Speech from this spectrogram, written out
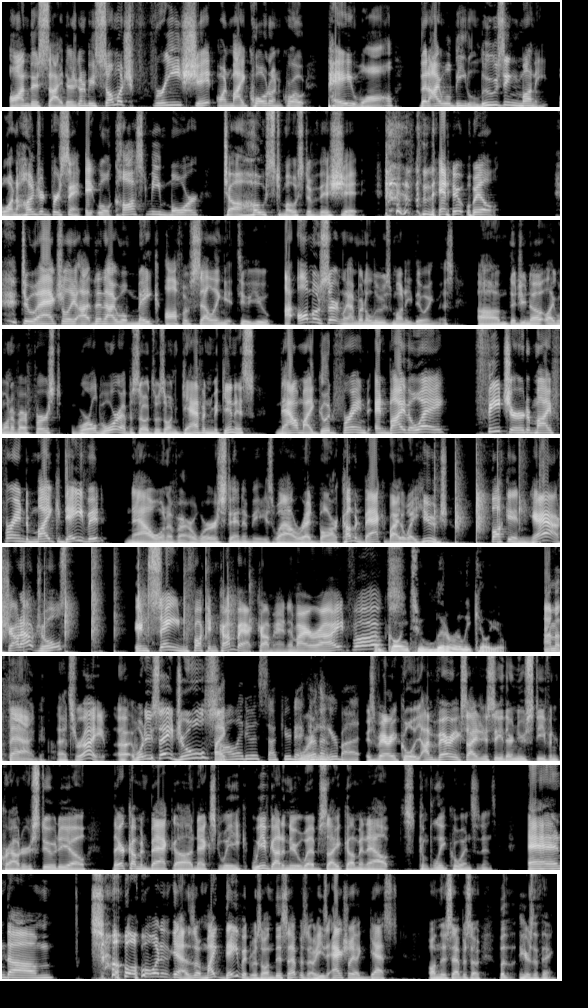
on this site. There's going to be so much free shit on my quote unquote paywall that I will be losing money 100%. It will cost me more to host most of this shit than it will to actually uh, then I will make off of selling it to you. I almost certainly I'm going to lose money doing this. Um, did you know like one of our first World War episodes was on Gavin McInnes, now my good friend, and by the way, featured my friend Mike David, now one of our worst enemies. Wow, Red Bar coming back by the way, huge fucking yeah, shout out Jules. Insane fucking comeback coming. Am I right, folks? I'm going to literally kill you. I'm a fag. That's right. Uh, what do you say, Jules? Like, All I do is suck your dick where and the- eat your butt. It's very cool. I'm very excited to see their new Steven Crowder studio. They're coming back uh, next week. We've got a new website coming out. It's complete coincidence. And um, so what is yeah? So Mike David was on this episode. He's actually a guest on this episode. But here's the thing:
